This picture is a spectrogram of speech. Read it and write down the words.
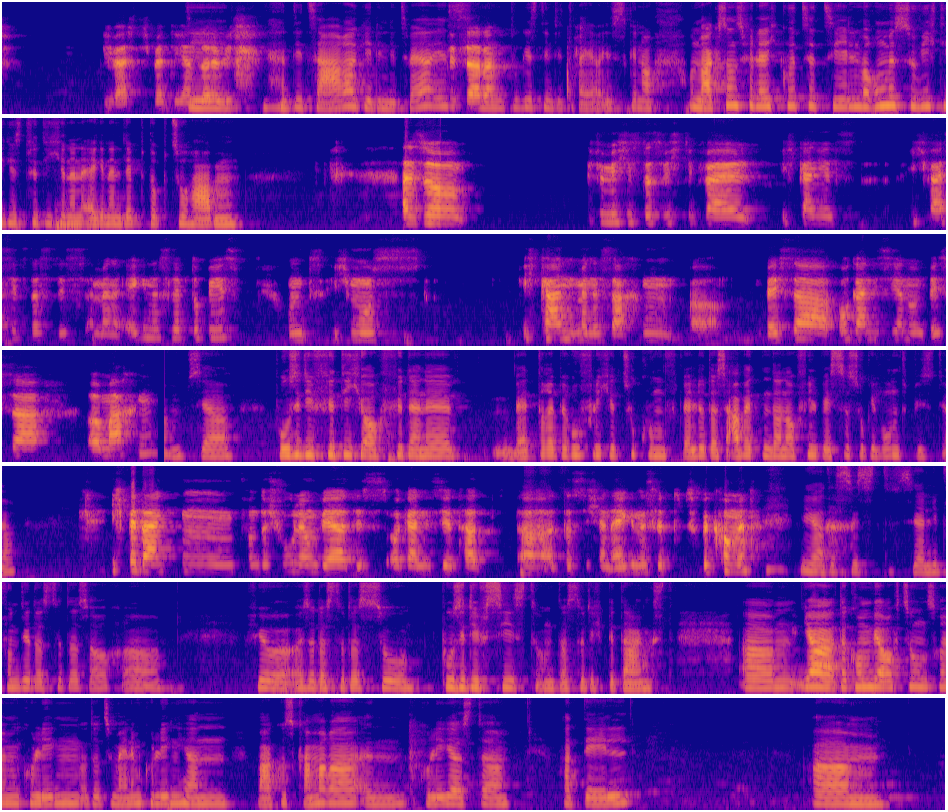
ich weiß nicht mehr, die andere. Die, die Zara geht in die Zweier ist die Zara. und du gehst in die Dreier ist, genau. Und magst du uns vielleicht kurz erzählen, warum es so wichtig ist für dich, einen eigenen Laptop zu haben? Also für mich ist das wichtig, weil ich kann jetzt, ich weiß jetzt, dass das mein eigenes Laptop ist und ich muss, ich kann meine Sachen äh, besser organisieren und besser äh, machen. Sehr positiv für dich auch für deine weitere berufliche Zukunft, weil du das Arbeiten dann auch viel besser so gewohnt bist, ja. Ich bedanke von der Schule und wer das organisiert hat, äh, dass ich ein eigenes Laptop zu bekommen. Ja, das ist sehr lieb von dir, dass du das auch äh, für, also dass du das so positiv siehst und dass du dich bedankst. Ähm, ja, da kommen wir auch zu unserem Kollegen oder zu meinem Kollegen Herrn Markus Kammerer, ein Kollege aus der HTL. Ähm,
